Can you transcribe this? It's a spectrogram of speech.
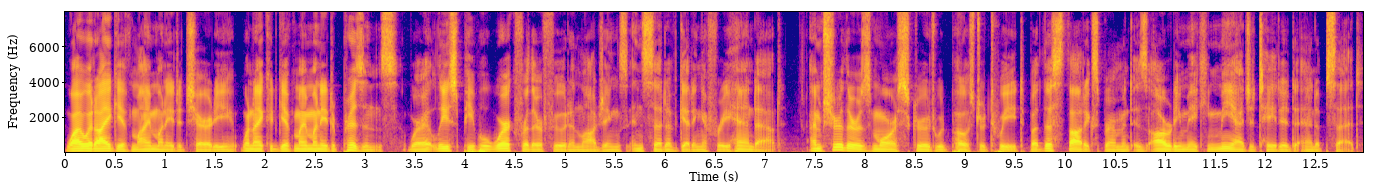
Why would I give my money to charity when I could give my money to prisons, where at least people work for their food and lodgings instead of getting a free handout? I'm sure there is more Scrooge would post or tweet, but this thought experiment is already making me agitated and upset.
